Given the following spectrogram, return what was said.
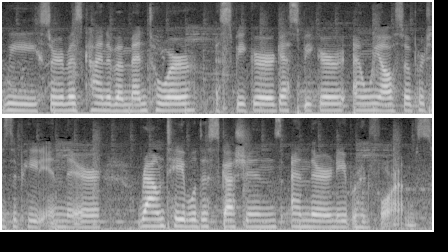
We serve as kind of a mentor, a speaker, guest speaker, and we also participate in their roundtable discussions and their neighborhood forums.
